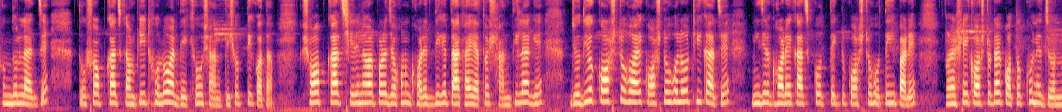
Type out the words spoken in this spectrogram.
সুন্দর লাগছে। তো সব কাজ কমপ্লিট হলো আর দেখেও শান্তি সত্যি কথা। সব কাজ সেরে নেওয়ার পরে যখন ঘরের দিকে তাকাই এত শান্তি লাগে, যদিও কষ্ট হয়, কষ্ট হলেও ঠিক আছে। নিজের ঘরে কাজ করতে একটু কষ্ট হতেই পারে। সেই কষ্টটা কতক্ষণের জন্য?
